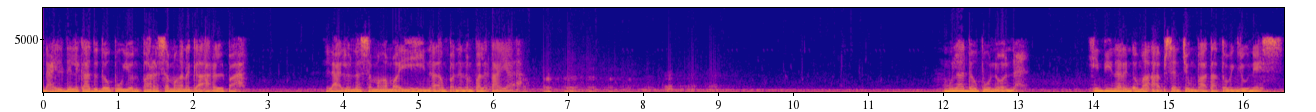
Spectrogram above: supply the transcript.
dahil delikado daw po yun para sa mga nag-aaral pa. Lalo na sa mga mahihina ang pananampalataya. Mula daw po noon, Hindi na rin uma-absent yung bata tuwing lunes.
